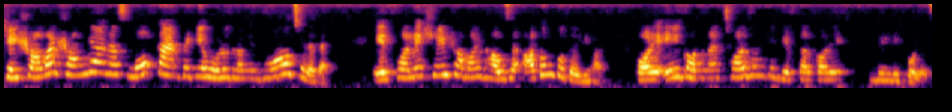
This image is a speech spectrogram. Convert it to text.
সেই সময় সঙ্গে আনা স্মোক ক্যান থেকে হলুদ রঙের ধোঁয়াও ছেড়ে দেয়। এর ফলে সেই সময় হাউসে আতঙ্ক তৈরি হয়। পরে এই ঘটনায় ছয় জনকে গ্রেফতার করে দিল্লি পুলিশ।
